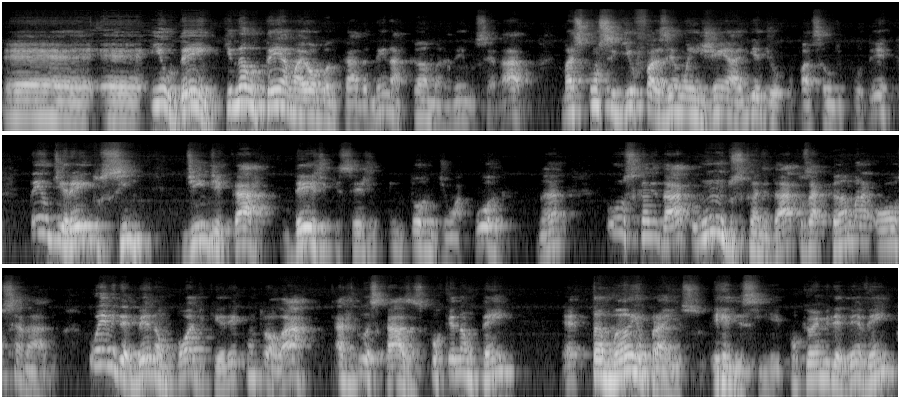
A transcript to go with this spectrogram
É, é, e o DEM, que não tem a maior bancada nem na Câmara, nem no Senado, mas conseguiu fazer uma engenharia de ocupação de poder, tem o direito, sim, de indicar, desde que seja em torno de um acordo, né, os candidatos, um dos candidatos à Câmara ou ao Senado. O MDB não pode querer controlar as duas casas, porque não tem é, tamanho para isso, ele sim, porque o MDB vem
